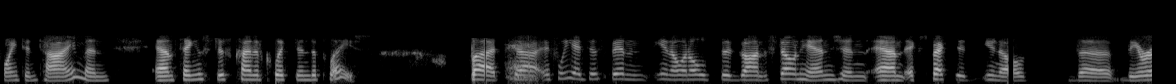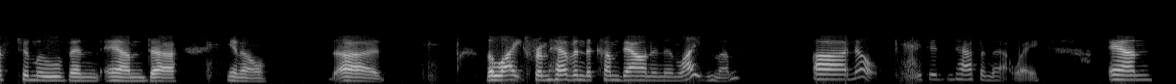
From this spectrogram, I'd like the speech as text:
point in time, and and things just kind of clicked into place. But uh, if we had just been, you know, an old gone to Stonehenge and and expected, you know, the the earth to move and and uh, you know uh, the light from heaven to come down and enlighten them. Uh, no, it didn't happen that way. And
